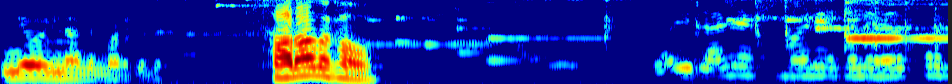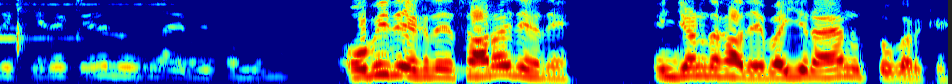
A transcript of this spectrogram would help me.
ਨਿਓ ਇਹਨਾਂ ਦੇ ਮਾਰਕੀਟ ਸਾਰਾ ਦਿਖਾਓ। ਭਾਈ ਉਹ ਵੀ ਦੇਖਦੇ ਸਾਰਾ ਹੀ ਦੇਖਦੇ। ਇੰਜਨ ਦਿਖਾ ਦੇ ਬਾਈ ਜਰਾ ਐਨ ਉੱਤੋਂ ਕਰਕੇ।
